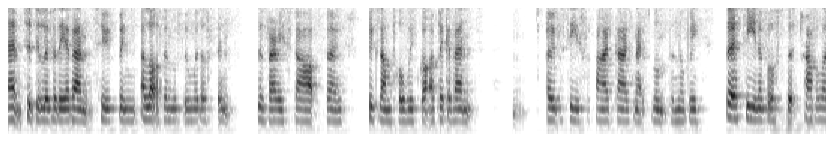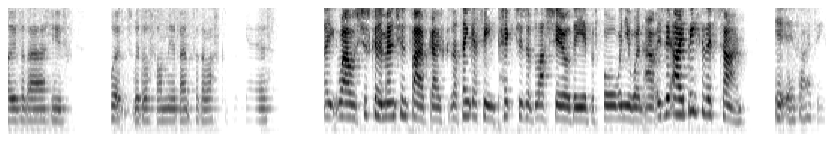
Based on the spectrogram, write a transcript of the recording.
um, to deliver the events. Who've been a lot of them have been with us since the very start. So, for example, we've got a big event um, overseas for Five Guys next month, and there'll be 13 of us that travel over there who've worked with us on the event for the last couple of years. Like, well, I was just going to mention Five Guys because I think I seen pictures of last year or the year before when you went out. Is it Ibiza this time? It is Ibiza.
